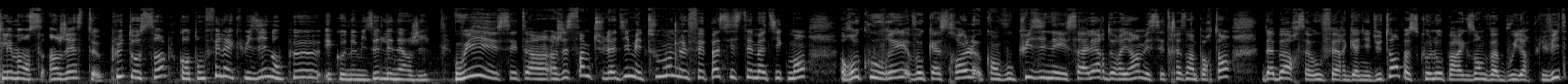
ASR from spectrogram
Clémence, un geste plutôt simple. Quand on fait la cuisine, on peut économiser de l'énergie. Oui, c'est un, geste simple, tu l'as dit, mais tout le monde ne le fait pas systématiquement. Recouvrez vos casseroles quand vous cuisinez. Ça a l'air de rien, mais c'est très important. D'abord, ça vous faire gagner du temps parce que l'eau, par exemple, va bouillir plus vite,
